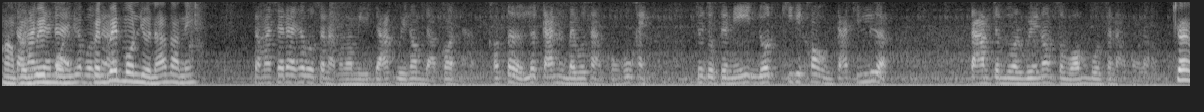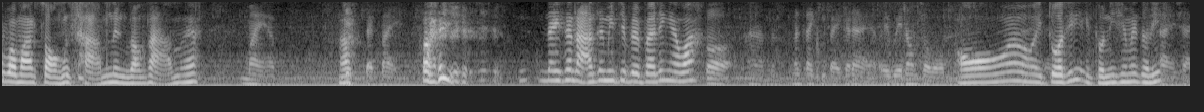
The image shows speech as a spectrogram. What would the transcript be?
อ่าเป็นเวทมนต์สามารถใช้ได้เป็นเวทมนต์อยู่นะตอนนี้ สามารถใช้ได้ถ้าบนสนามของเรามีดาร์กเวนอมดากอนนะครับเคาน์เตอร์เลือกการ์ดหนึ่งใบบนสนามของคู่แข่งจนจบเทอร์นนี้ลดคิดที่ข้อของการ์ดที่เลือก ตามจำนวนเวนอมสวอมบนสนามของเราก็ประมาณสองสามหนึ่งสองสามนะไม่ครับฮะเจ็ดแปดใบเฮ้ยในสนามจะมีจะเป็นไปได้ไงวะก็อ่ามัน มันใส่กี่ใบก็ได้ครับไอเวนอมสวอมอ๋อไอตัวที่ไอตัวนี้ใช่ไหมตัวนี้ ใช่ใช่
